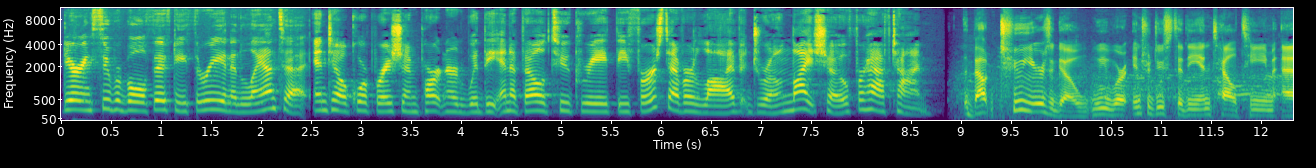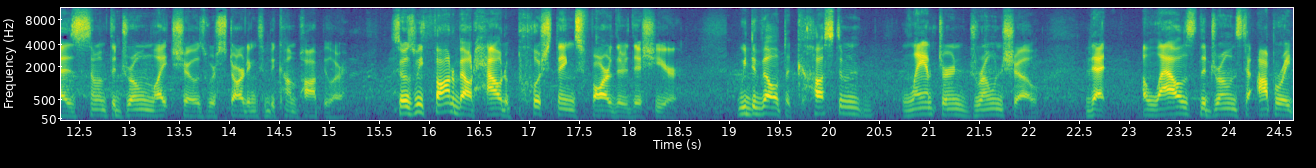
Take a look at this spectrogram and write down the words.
During Super Bowl 53 in Atlanta, Intel Corporation partnered with the NFL to create the first ever live drone light show for halftime. About two years ago, we were introduced to the Intel team as some of the drone light shows were starting to become popular. So as we thought about how to push things farther this year, we developed a custom lantern drone show that allows the drones to operate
